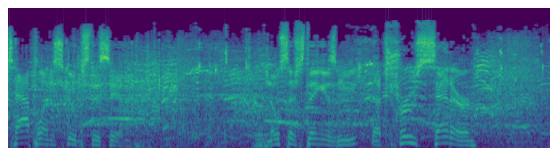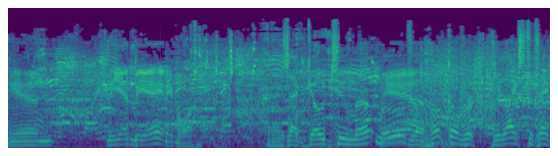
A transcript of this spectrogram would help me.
Taplin scoops this in. No such thing as a true center in the NBA anymore. There's that go-to move, Yeah. the hook over. He likes to take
